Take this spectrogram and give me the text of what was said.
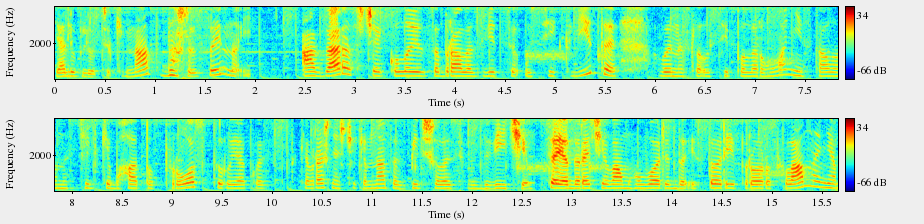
я люблю цю кімнату дуже сильно. А зараз ще, коли забрала звідси усі квіти, винесла усі пеларгонії, стало настільки багато простору, якось таке враження, що кімната збільшилась вдвічі. Це я, до речі, вам говорю до історії про розхламлення.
